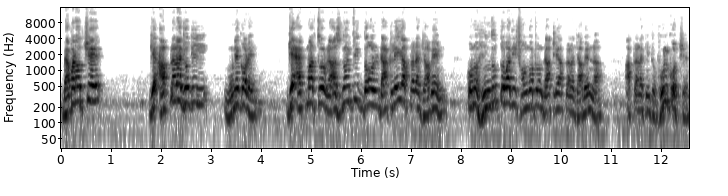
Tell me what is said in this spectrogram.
ব্যাপার হচ্ছে যে আপনারা যদি মনে করেন যে একমাত্র রাজনৈতিক দল ডাকলেই আপনারা যাবেন, কোনো হিন্দুত্ববাদী সংগঠন ডাকলে আপনারা যাবেন না, আপনারা কিন্তু ভুল করছেন।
